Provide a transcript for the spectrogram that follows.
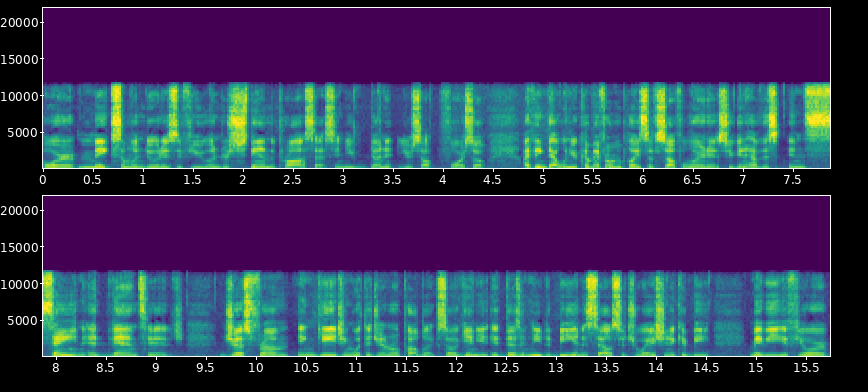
or make someone do it is if you understand the process and you've done it yourself before. So I think that when you're coming from a place of self-awareness, you're going to have this insane advantage just from engaging with the general public. So again, it doesn't need to be in a sales situation. It could be maybe if you're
